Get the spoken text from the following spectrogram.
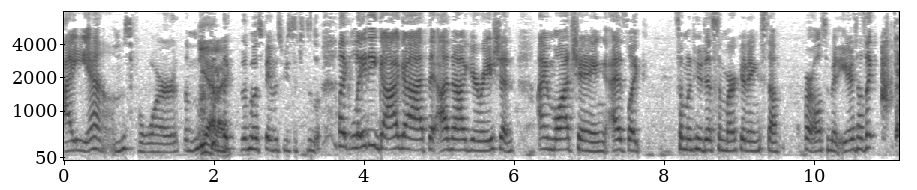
IEMs for the Yeah. like the most famous musicians, like Lady Gaga at the inauguration. I'm watching as like someone who does some marketing stuff for Ultimate Ears. I was like, ah,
